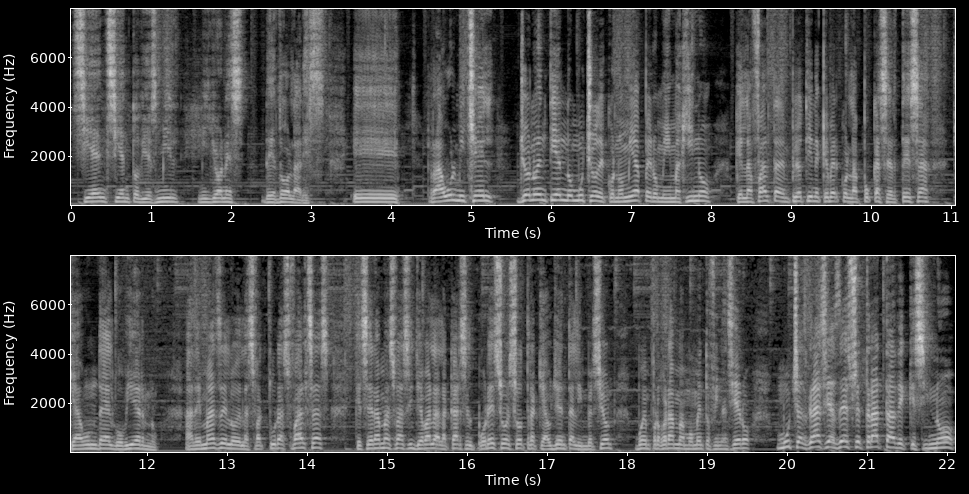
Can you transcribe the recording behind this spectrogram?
100, 110 mil millones de dólares. Eh, Raúl Michel, yo no entiendo mucho de economía, pero me imagino que la falta de empleo tiene que ver con la poca certeza que aún da el gobierno. Además de lo de las facturas falsas, que será más fácil llevarla a la cárcel. Por eso es otra que ahuyenta la inversión. Buen programa, Momento Financiero. Muchas gracias. De eso se trata, de que si no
